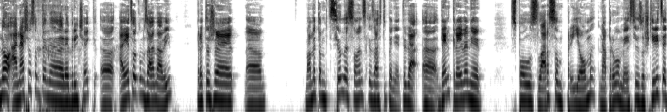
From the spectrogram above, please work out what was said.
No a našiel som ten uh, rebríček uh, a je celkom zaujímavý, pretože uh, máme tam silné slovenské zastúpenie. Teda uh, Dan Craven je spolu s Larsom Priom na prvom mieste so 44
